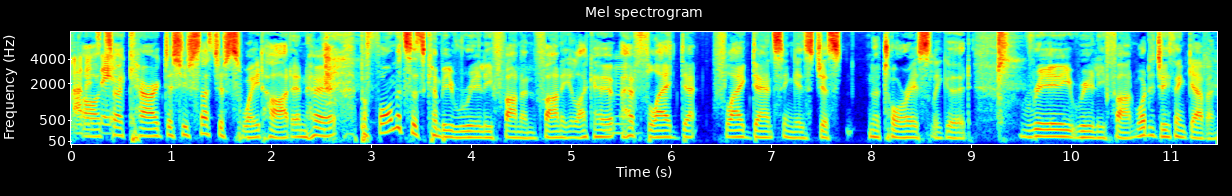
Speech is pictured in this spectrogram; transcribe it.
I don't Oh, it's it. her character. She's such a sweetheart, and her performances can be really fun and funny. Like her, Mm. her flag da- flag dancing is just notoriously good. Really, really fun. What did you think, Gavin?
